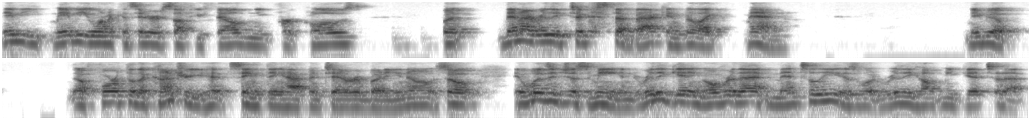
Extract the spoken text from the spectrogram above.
maybe maybe you want to consider yourself you failed and you foreclosed, but then I really took a step back and be like man maybe a a fourth of the country had same thing happened to everybody you know? So it wasn't just me and really getting over that mentally is what really helped me get to that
